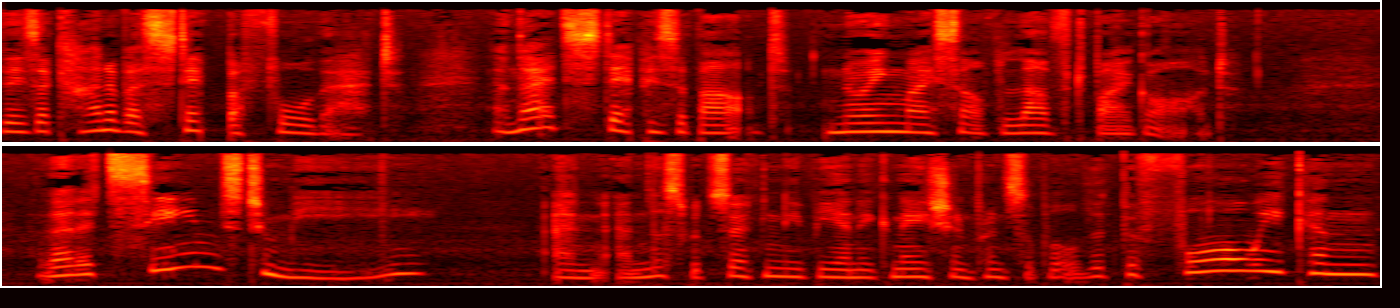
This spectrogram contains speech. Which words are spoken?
there's a kind of a step before that. And that step is about knowing myself loved by God. That it seems to me, and, and this would certainly be an Ignatian principle, that before we can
